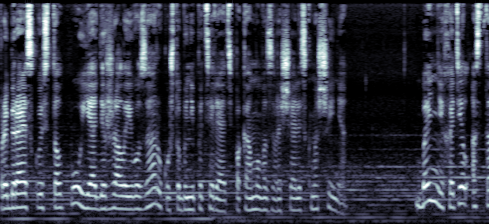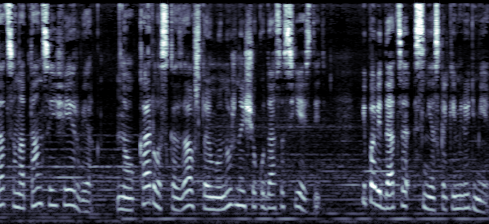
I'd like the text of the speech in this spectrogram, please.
Пробираясь сквозь толпу, я держала его за руку, чтобы не потерять, пока мы возвращались к машине. Бенни хотел остаться на танце и фейерверк, но Карлос сказал, что ему нужно еще куда-то съездить и повидаться с несколькими людьми,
